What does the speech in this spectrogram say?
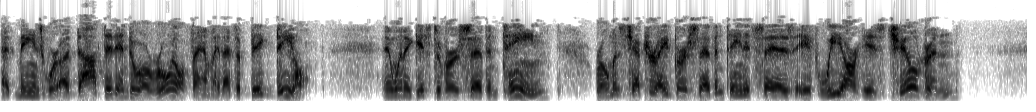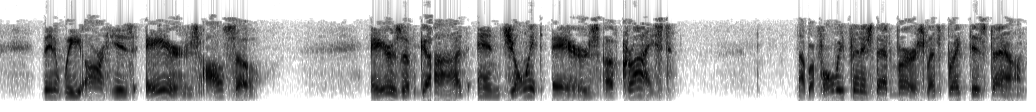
That means we're adopted into a royal family. That's a big deal. And when it gets to verse 17, Romans chapter 8 verse 17, it says, if we are his children, then we are his heirs also. Heirs of God and joint heirs of Christ. Now before we finish that verse, let's break this down.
